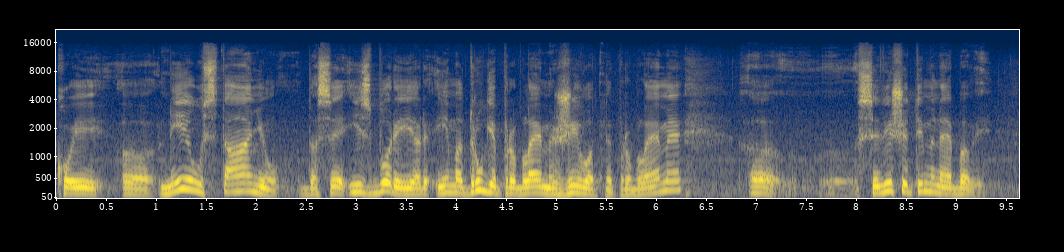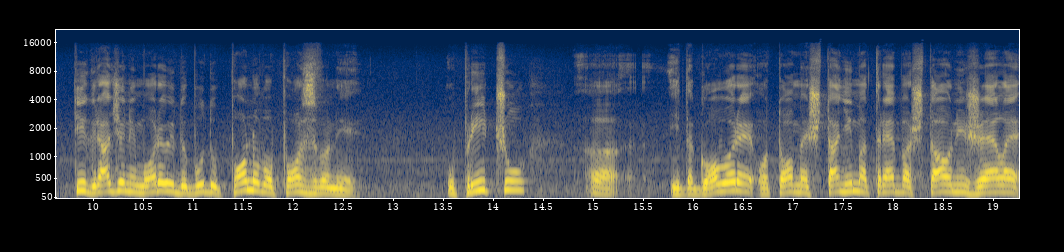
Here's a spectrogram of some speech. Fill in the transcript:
koji nije u stanju da se izbori jer ima druge probleme, životne probleme, se više time ne bavi. Ti građani moraju da budu ponovo pozvani u priču i da govore o tome šta njima treba, šta oni žele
